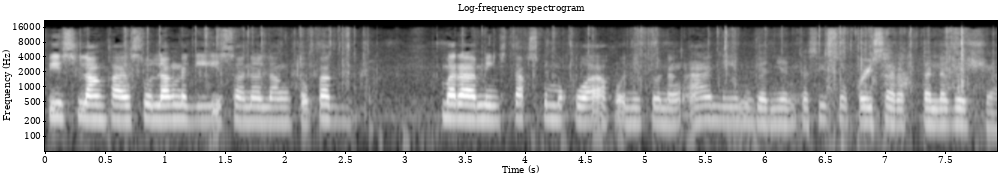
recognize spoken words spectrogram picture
piece lang. Kaso lang, nag-iisa na lang to. Pag maraming stocks, kumukuha ako nito ng anim. Ganyan. Kasi super sarap talaga siya.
